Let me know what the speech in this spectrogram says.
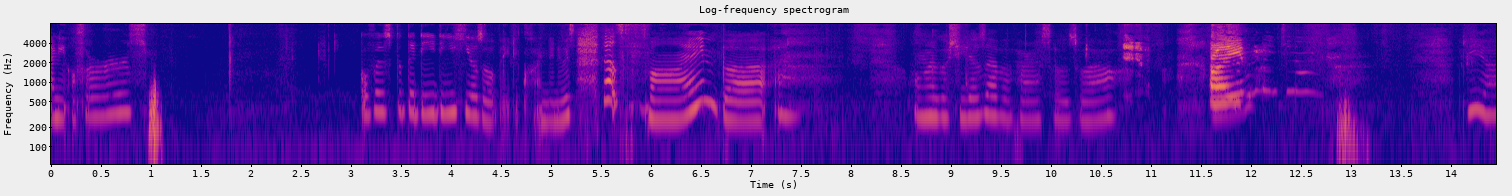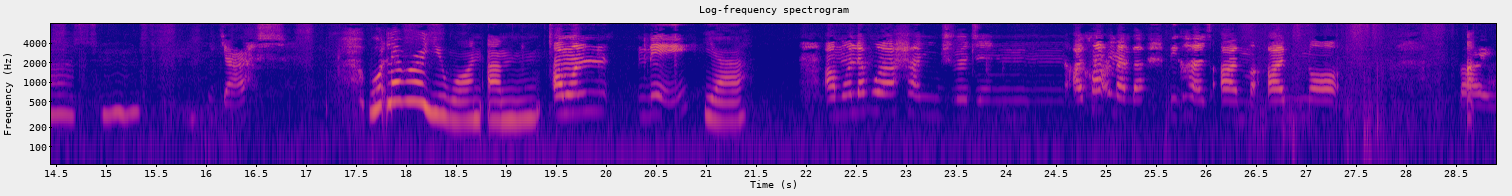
Any offers? Offers for the DD heels? Oh, they declined anyways. That's fine, but, oh my gosh, she does have a parasol as well. I'm 99. Yes. Yes. What level are you on? Um, I'm on me. yeah. I'm on level 100 and I can't remember because I'm I'm not like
